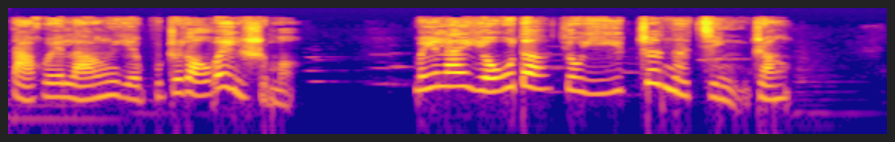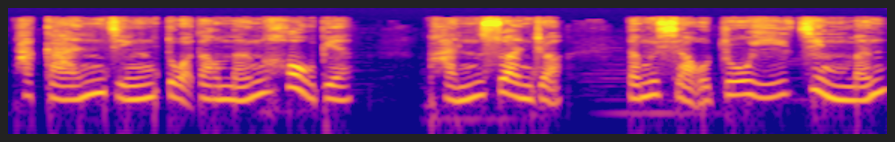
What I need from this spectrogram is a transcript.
大灰狼也不知道为什么，没来由的就一阵的紧张，他赶紧躲到门后边，盘算着等小猪一进门，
